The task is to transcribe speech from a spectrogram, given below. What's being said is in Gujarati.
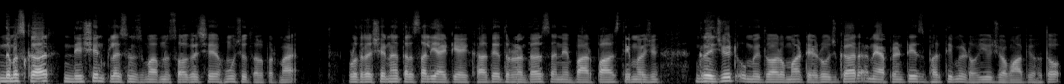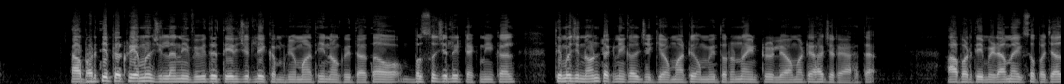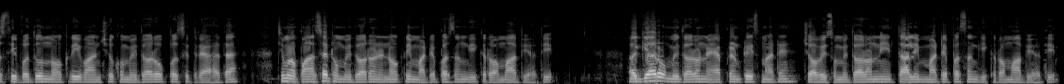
નમસ્કાર, નેશન પ્લસ ન્યૂઝમાં આપનું સ્વાગત છે. હું છું તલ વડોદરા શહેરના તરસાલી આઈટીઆઈ ખાતે ધોરણ દસ અને બાર પાસ તેમજ ગ્રેજ્યુએટ ઉમેદવારો માટે રોજગાર અને એપ્રેન્ટિસ ભરતી મેળો યોજવામાં આવ્યો હતો. આ ભરતી પ્રક્રિયામાં જિલ્લાની વિવિધ તેર જેટલી કંપનીઓમાંથી નોકરીદાતાઓ, બસો જેટલી ટેકનિકલ તેમજ નોન ટેકનિકલ જગ્યાઓ માટે ઉમેદવારોના ઇન્ટરવ્યૂ લેવા માટે હાજર રહ્યા હતા. આ ભરતી મેળામાં એકસો પચાસથી વધુ નોકરી વાંછુક ઉમેદવારો ઉપસ્થિત રહ્યા હતા, જેમાં પાસઠ ઉમેદવારોને નોકરી માટે પસંદગી કરવામાં આવી હતી. અગિયાર ઉમેદવારોને એપ્રેન્ટિસ માટે, ચોવીસ ઉમેદવારોની તાલીમ માટે પસંદગી કરવામાં આવી હતી.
